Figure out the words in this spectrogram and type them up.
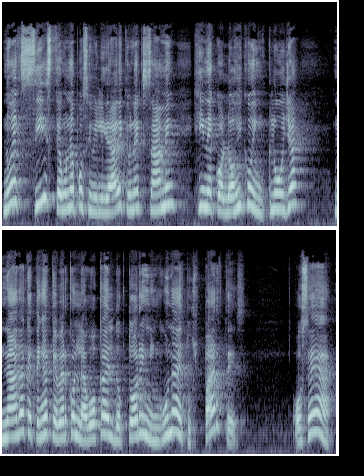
No existe una posibilidad de que un examen ginecológico incluya nada que tenga que ver con la boca del doctor en ninguna de tus partes. O sea,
